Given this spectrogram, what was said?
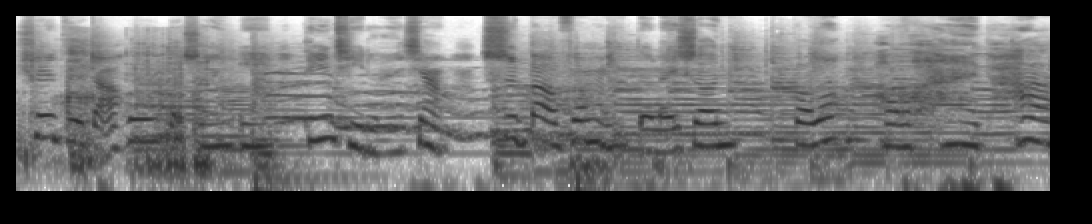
狮子打呼的声音听起来像是暴风雨的雷声。宝拉好害怕，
